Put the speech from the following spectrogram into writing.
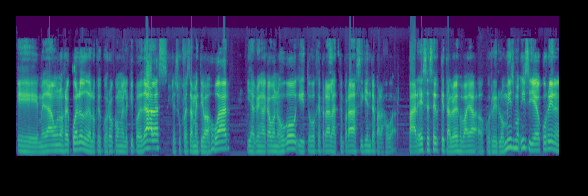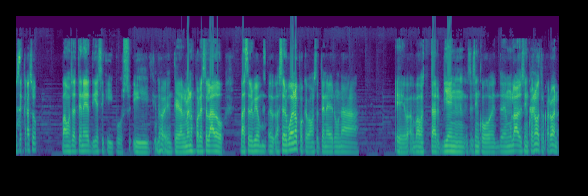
eh, me da unos recuerdos de lo que ocurrió con el equipo de Dallas, que supuestamente iba a jugar y al fin y al cabo no jugó y tuvo que esperar la temporada siguiente para jugar. Parece ser que tal vez vaya a ocurrir lo mismo y si llega a ocurrir, en ese caso, vamos a tener 10 equipos y que al menos por ese lado va a ser, bien, va a ser bueno porque vamos a tener una... Eh, vamos a estar bien cinco de un lado y cinco en otro, pero bueno,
